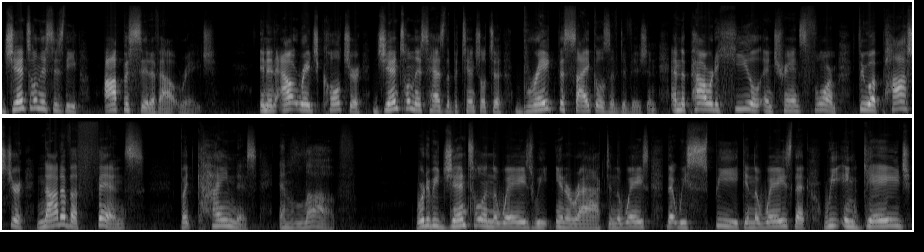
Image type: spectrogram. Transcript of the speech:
Gentleness is the opposite of outrage. In an outraged culture, gentleness has the potential to break the cycles of division and the power to heal and transform through a posture not of offense, but kindness and love. We're to be gentle in the ways we interact, in the ways that we speak, in the ways that we engage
